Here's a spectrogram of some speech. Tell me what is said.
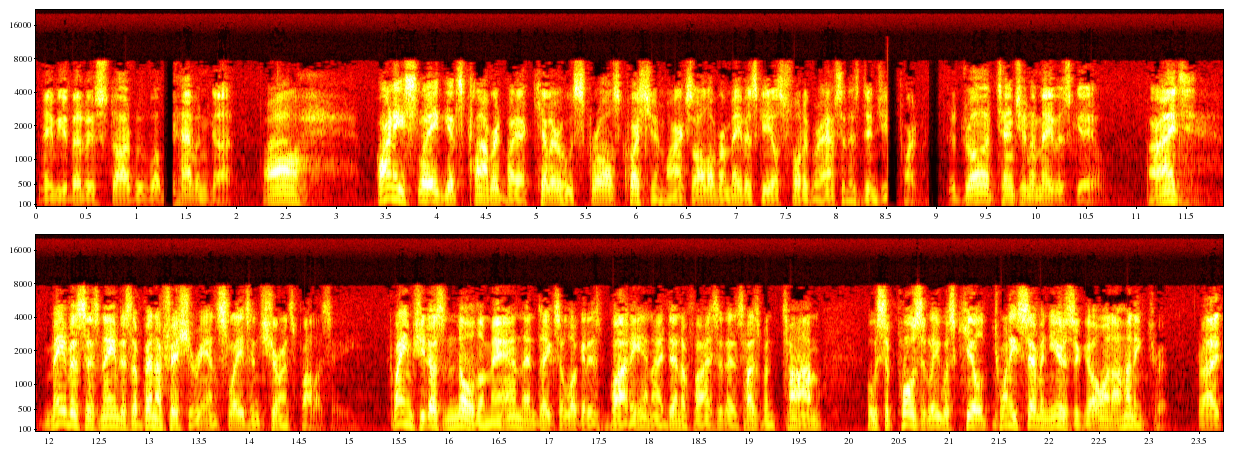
Maybe you better start with what we haven't got. Well, Barney Slade gets clobbered by a killer who scrawls question marks all over Mavis Gale's photographs in his dingy apartment. To draw attention to Mavis Gale. All right. Mavis is named as a beneficiary in Slade's insurance policy. Claims she doesn't know the man, then takes a look at his body and identifies it as husband Tom, who supposedly was killed 27 years ago on a hunting trip. Right.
